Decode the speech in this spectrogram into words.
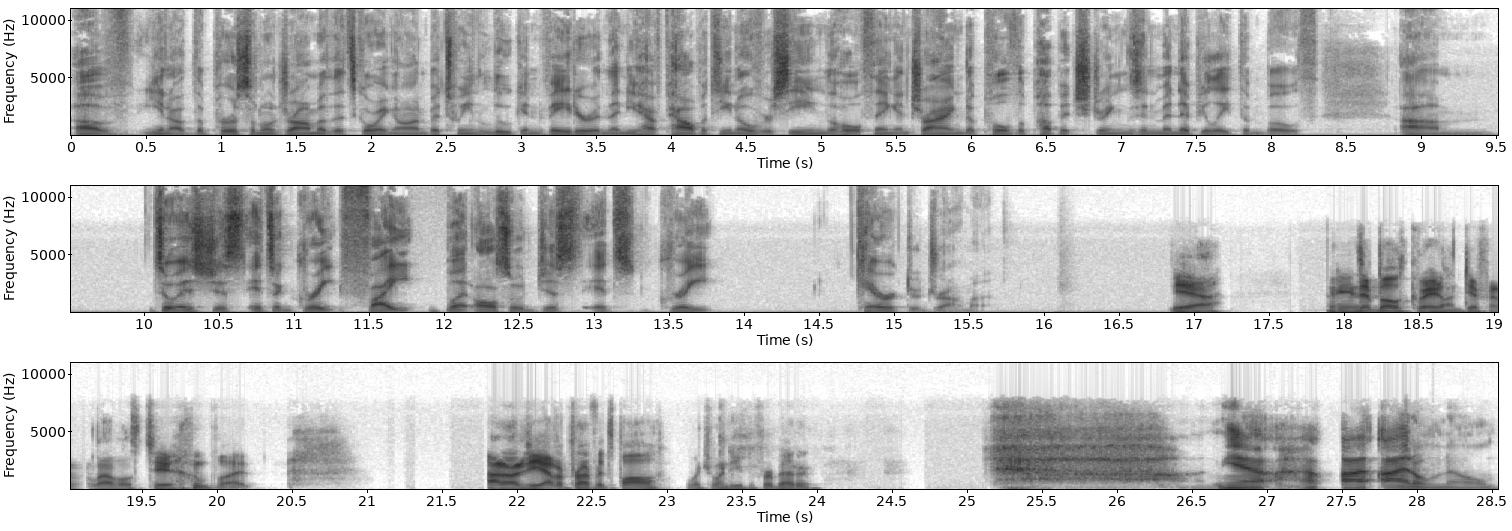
of you know the personal drama that's going on between Luke and Vader and then you have Palpatine overseeing the whole thing and trying to pull the puppet strings and manipulate them both um so it's just it's a great fight but also just it's great character drama Yeah. I mean, they're both great on different levels too, but I don't know. Do you have a preference, Paul? Which one do you prefer better? yeah, I, I I don't know.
